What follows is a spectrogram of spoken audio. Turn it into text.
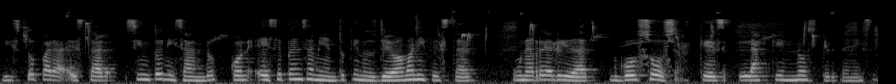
listo para estar sintonizando con ese pensamiento que nos lleva a manifestar una realidad gozosa, que es la que nos pertenece.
